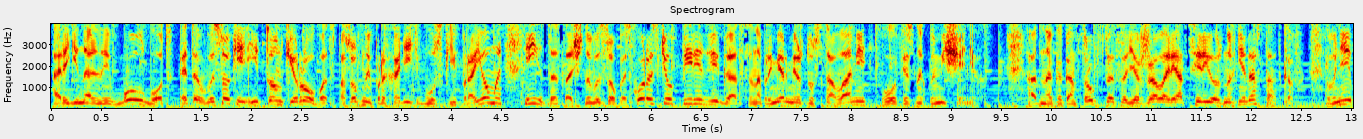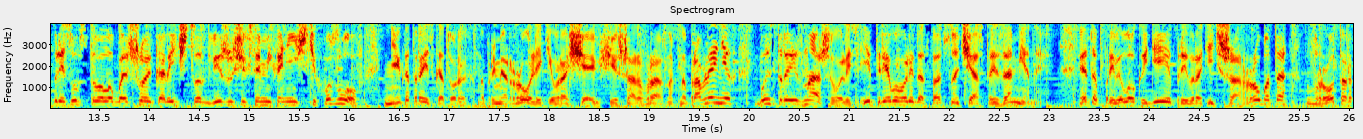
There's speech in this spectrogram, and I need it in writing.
Оригинальный Ballbot – это высокий и тонкий робот, способный проходить в узкие проемы и с достаточно высокой скоростью передвигаться, например, между столами в офисных помещениях. Однако конструкция содержала ряд серьезных недостатков. В ней присутствовало большое количество движущихся механических узлов, некоторые из которых, например, ролики, вращающие шар в разных направлениях, быстро изнашивались и требовали достаточно частой замены. Это привело к идее превратить шар робота в ротор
